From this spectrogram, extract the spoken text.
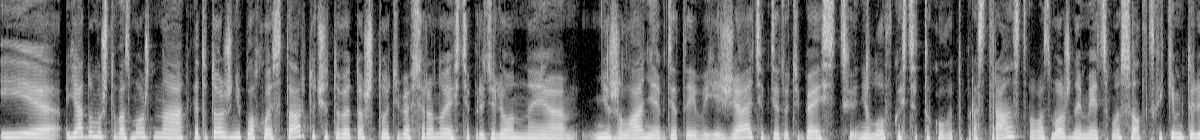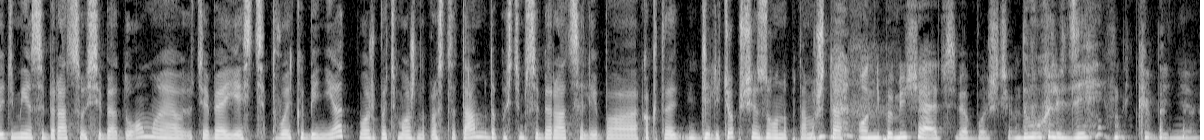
И я думаю, что, возможно, это тоже неплохой старт, учитывая то, что у тебя все равно есть определенные нежелания где-то и выезжать, и где-то у тебя есть неловкость от такого-то пространства. Возможно, имеет смысл с какими-то людьми собираться у себя дома, у тебя есть твой кабинет, может быть, можно просто там, допустим, собираться, либо как-то делить общую зону, потому что... Он не помещает в себя больше, чем двух людей, мой кабинет.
